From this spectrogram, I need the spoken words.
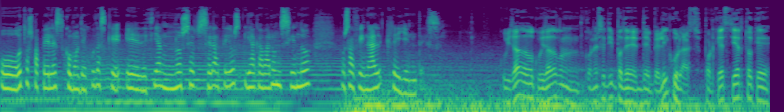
o otros papeles como el de Judas que eh, decían no ser, ser ateos y acabaron siendo, pues al final, creyentes. Cuidado, cuidado con, con ese tipo de, de películas, porque es cierto que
